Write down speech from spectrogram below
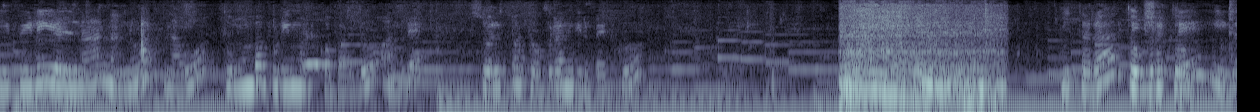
ಈ ಬಿಳಿ ಎಳ್ಳನ್ನ ನಾನು, ನಾವು ತುಂಬ ಪುಡಿ ಮಾಡ್ಕೋಬಾರ್ದು. ಅಂದರೆ ಸ್ವಲ್ಪ ತೊಗರಂಗಿರ್ಬೇಕು. ಈ ಥರ ತೊಗರಕ್ಕೆ ಈಗ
